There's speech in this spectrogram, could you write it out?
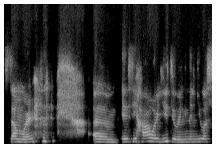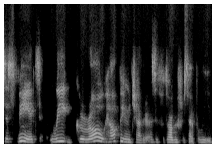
somewhere, um, and see how are you doing, and then you assist me. It's we grow helping each other as a photographers, I believe.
